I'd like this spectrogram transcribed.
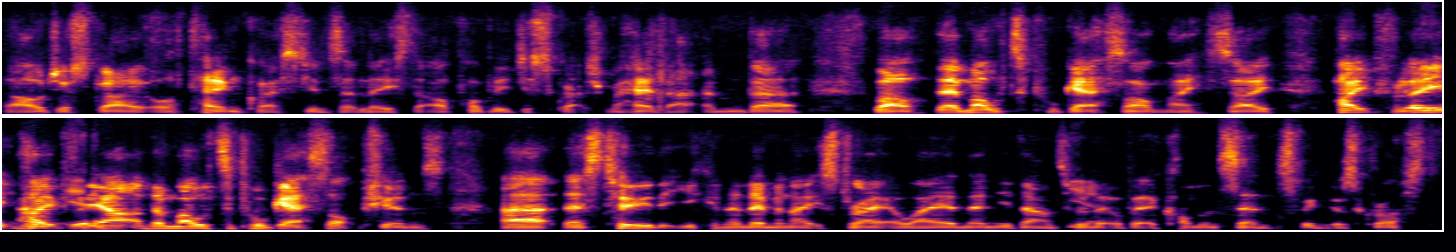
that I'll just go, or 10 questions at least, that I'll probably just scratch my head at. And, uh, well, they're multiple guess, aren't they? So hopefully, hopefully, yeah. out of the multiple guess options, uh, there's two that you can eliminate straight away. And then you're down to yeah. a little bit of common sense, fingers crossed.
